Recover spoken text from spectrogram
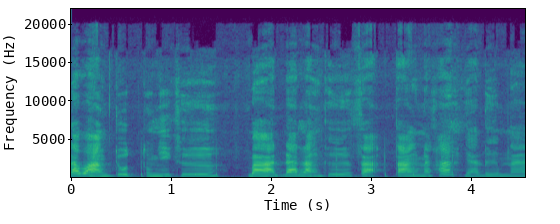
ระหว่างจุดตรงนี้คือบาทด้านหลังคือสตางค์นะคะ อย่าลืมนะ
